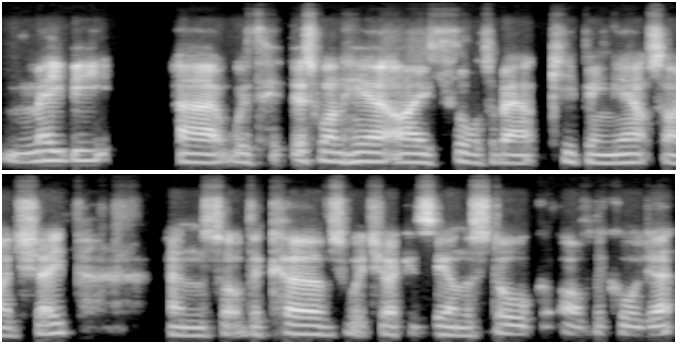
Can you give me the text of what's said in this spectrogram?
maybe uh, with this one here, I thought about keeping the outside shape and sort of the curves which I could see on the stalk of the courgette.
